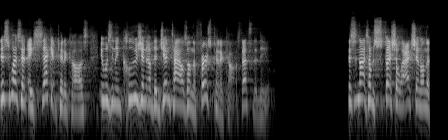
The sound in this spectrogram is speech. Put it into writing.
this wasn't a second Pentecost, it was an inclusion of the Gentiles on the first Pentecost. That's the deal. This is not some special action on the,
